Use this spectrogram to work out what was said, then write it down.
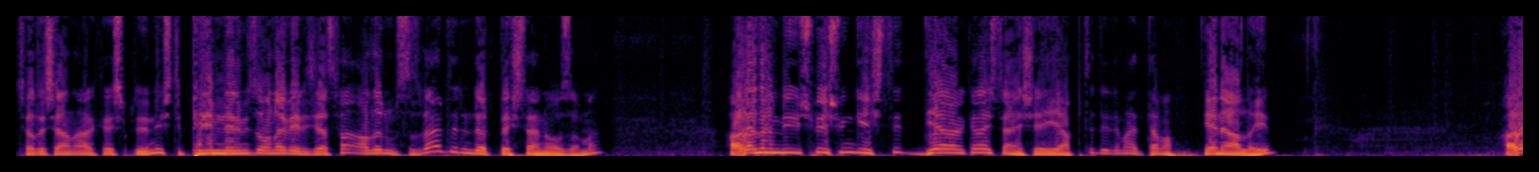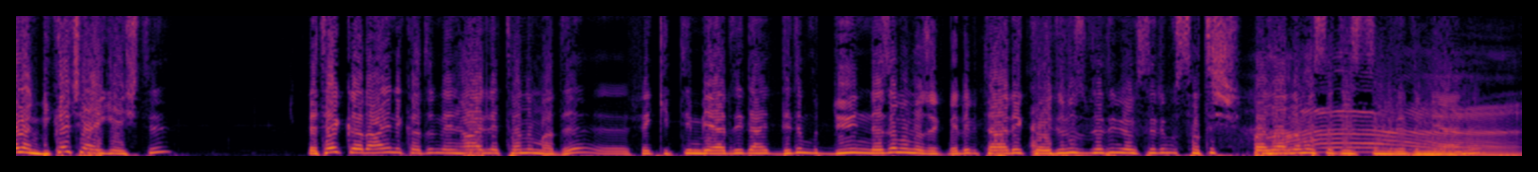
Çalışan arkadaş düğünü. İşte primlerimizi ona vereceğiz falan. Alır mısınız? Ver dedim 4-5 tane o zaman. Aradan bir 3-5 gün geçti. Diğer arkadaş da aynı şeyi yaptı. Dedim hadi tamam gene alayım. Aradan birkaç ay geçti. Ve tekrar aynı kadın beni haliyle tanımadı. Ee, pek gittiğim bir yerde değil. Dedim bu düğün ne zaman olacak? Böyle bir tarih koydunuz mu dedim. Yoksa dedim bu satış pazarlama statistiği mi dedim yani. Ha,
